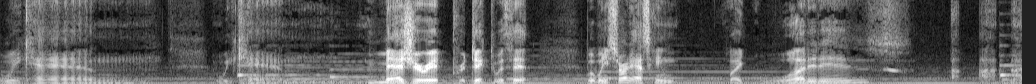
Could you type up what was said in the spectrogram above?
We can we can measure it, predict with it. But when you start asking like what it is, I, I, I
